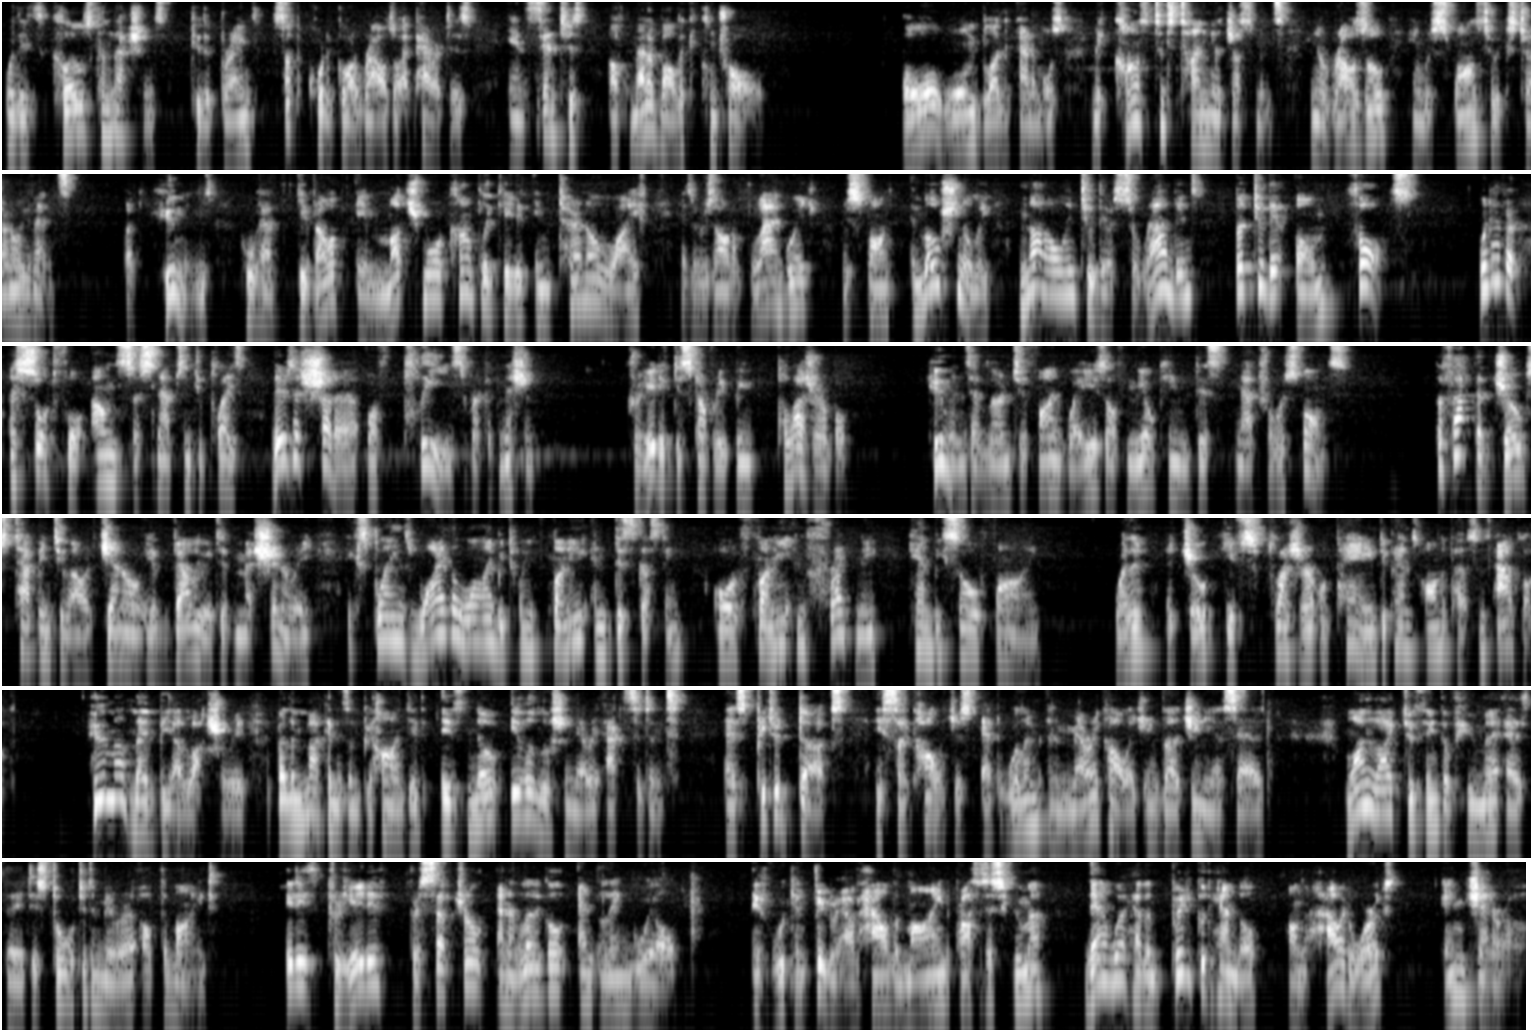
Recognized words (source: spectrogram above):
with its close connections to the brain's subcortical arousal apparatus and centers of metabolic control. All warm blooded animals make constant tiny adjustments in arousal in response to external events. But humans, who have developed a much more complicated internal life as a result of language, respond emotionally not only to their surroundings, but to their own thoughts. Whenever a sought for answer snaps into place, there is a shudder of pleased recognition. Creative discovery being pleasurable. Humans have learned to find ways of milking this natural response. The fact that jokes tap into our general evaluative machinery explains why the line between funny and disgusting, or funny and frightening, can be so fine. Whether a joke gives pleasure or pain depends on the person's outlook. Humor may be a luxury, but the mechanism behind it is no evolutionary accident. As Peter Derks, a psychologist at William and Mary College in Virginia, says, one likes to think of humor as the distorted mirror of the mind. It is creative, perceptual, analytical, and lingual. If we can figure out how the mind processes humor, then we'll have a pretty good handle on how it works in general.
